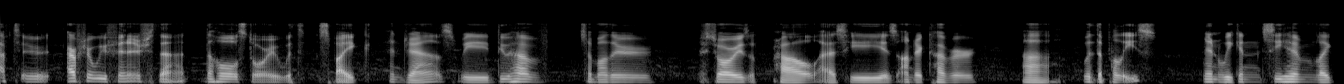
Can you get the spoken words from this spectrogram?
after after we finish that the whole story with Spike and Jazz, we do have some other stories of Prowl as he is undercover uh, with the police, and we can see him like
